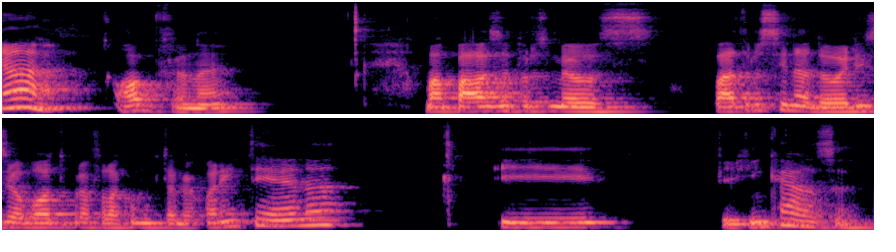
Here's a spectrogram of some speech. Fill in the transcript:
Ah, óbvio, né? Uma pausa para os meus patrocinadores eu volto para falar como está minha quarentena. E fique em casa.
